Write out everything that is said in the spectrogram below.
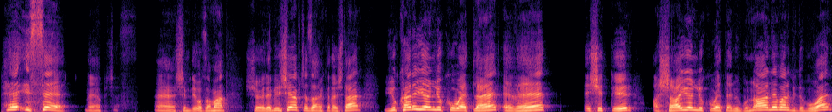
P ise ne yapacağız? He, şimdi o zaman şöyle bir şey yapacağız arkadaşlar. Yukarı yönlü kuvvetler evet eşittir. Aşağı yönlü kuvvetler bir bunun ağırlığı var bir de bu var.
